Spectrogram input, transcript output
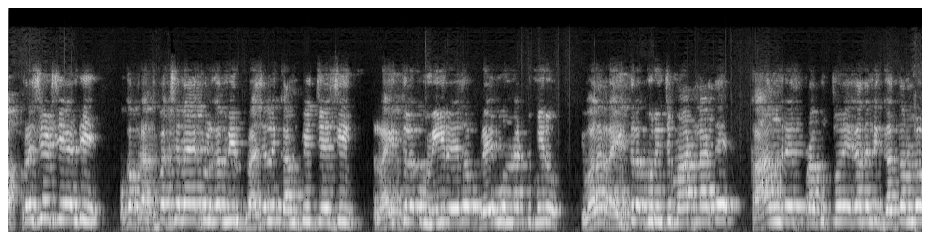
అప్రిషియేట్ చేయండి. ఒక ప్రతిపక్ష నాయకులుగా మీరు ప్రజల్ని కన్ఫ్యూజ్ చేసి రైతులకు మీరేదో ప్రేమ ఉన్నట్టు మీరు ఇవాళ రైతుల గురించి మాట్లాడితే కాంగ్రెస్ ప్రభుత్వమే కదండి గతంలో.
